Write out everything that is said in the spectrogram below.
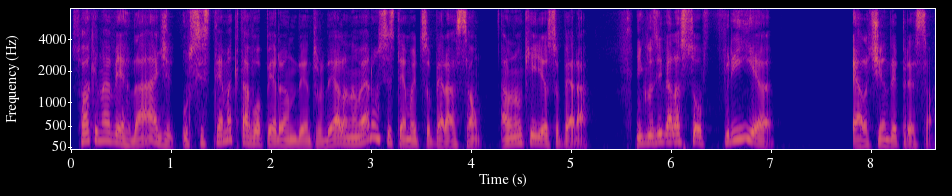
Só que, na verdade, o sistema que estava operando dentro dela não era um sistema de superação. Ela não queria superar. Inclusive, ela sofria, ela tinha depressão.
